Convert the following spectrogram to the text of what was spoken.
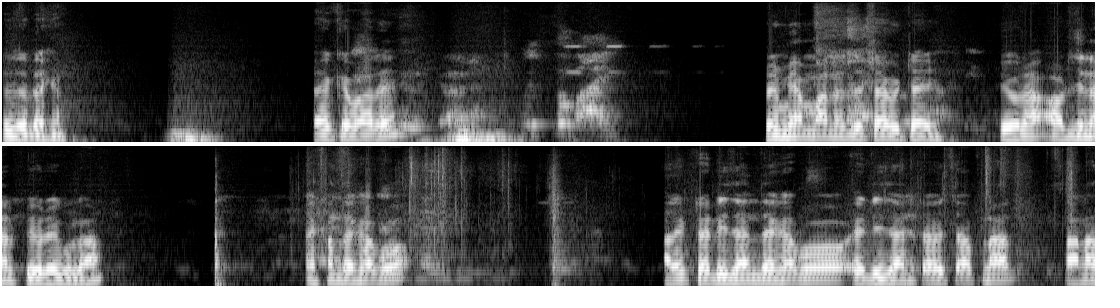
এই যে দেখেন। একেবারে প্রিমিয়াম মানে যেটা, ওইটাই পিওরা অরিজিনাল পিওর এগুলা। এখন দেখাবো আরেকটা ডিজাইন দেখাবো। এই ডিজাইনটা হচ্ছে আপনার সানা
